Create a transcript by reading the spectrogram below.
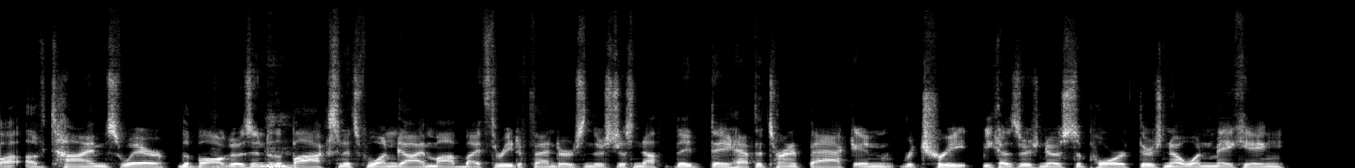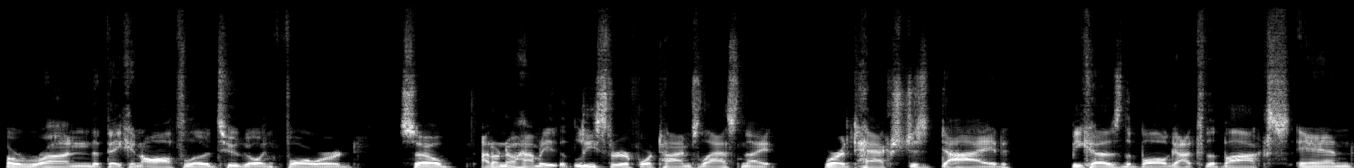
uh, of times where the ball goes into the box and it's one guy mobbed by three defenders, and there's just nothing. They they have to turn it back and retreat because there's no support. There's no one making a run that they can offload to going forward. So I don't know how many, at least three or four times last night, where attacks just died because the ball got to the box and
